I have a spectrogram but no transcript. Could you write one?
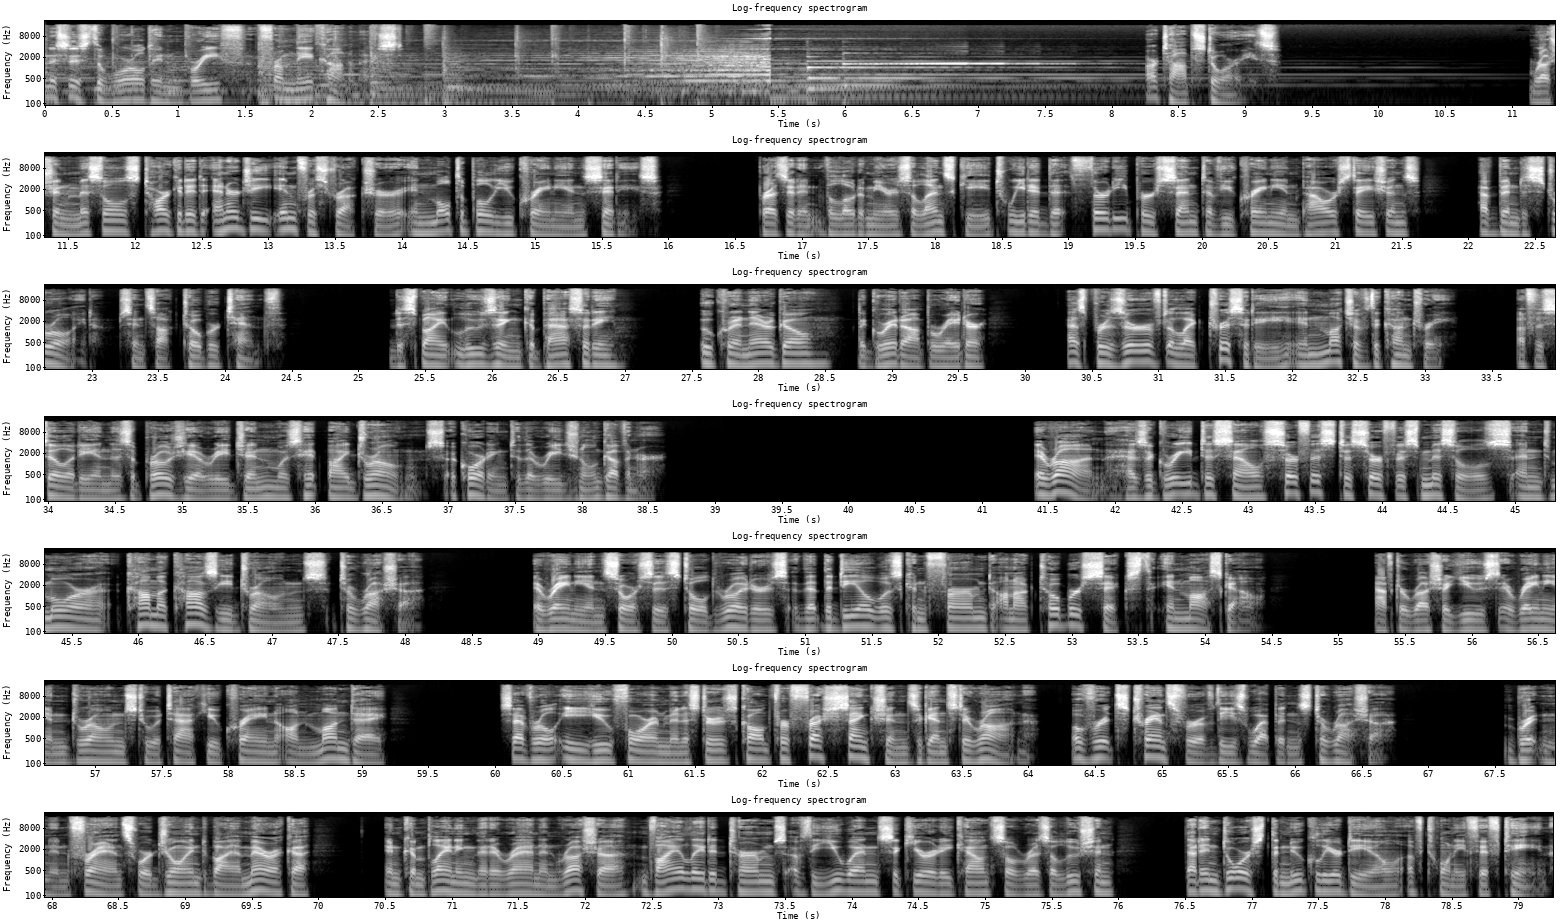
This is the world in brief from The Economist. Our top stories Russian missiles targeted energy infrastructure in multiple Ukrainian cities. President Volodymyr Zelensky tweeted that 30% of Ukrainian power stations have been destroyed since October 10th. Despite losing capacity, Ukrenergo, the grid operator, has preserved electricity in much of the country. A facility in the Zaporozhye region was hit by drones, according to the regional governor. Iran has agreed to sell surface to surface missiles and more kamikaze drones to Russia. Iranian sources told Reuters that the deal was confirmed on October 6th in Moscow. After Russia used Iranian drones to attack Ukraine on Monday, several EU foreign ministers called for fresh sanctions against Iran over its transfer of these weapons to Russia. Britain and France were joined by America in complaining that Iran and Russia violated terms of the UN Security Council resolution that endorsed the nuclear deal of 2015,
